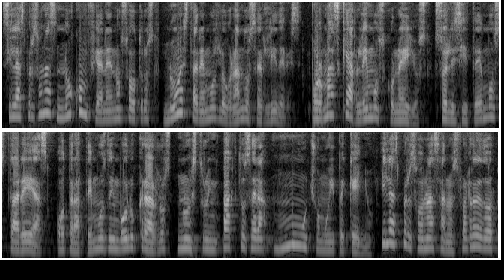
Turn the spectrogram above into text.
Si las personas no confían en nosotros, no estaremos logrando ser líderes. Por más que hablemos con ellos, solicitemos tareas o tratemos de involucrarlos, nuestro impacto será mucho muy pequeño y las personas a nuestro alrededor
